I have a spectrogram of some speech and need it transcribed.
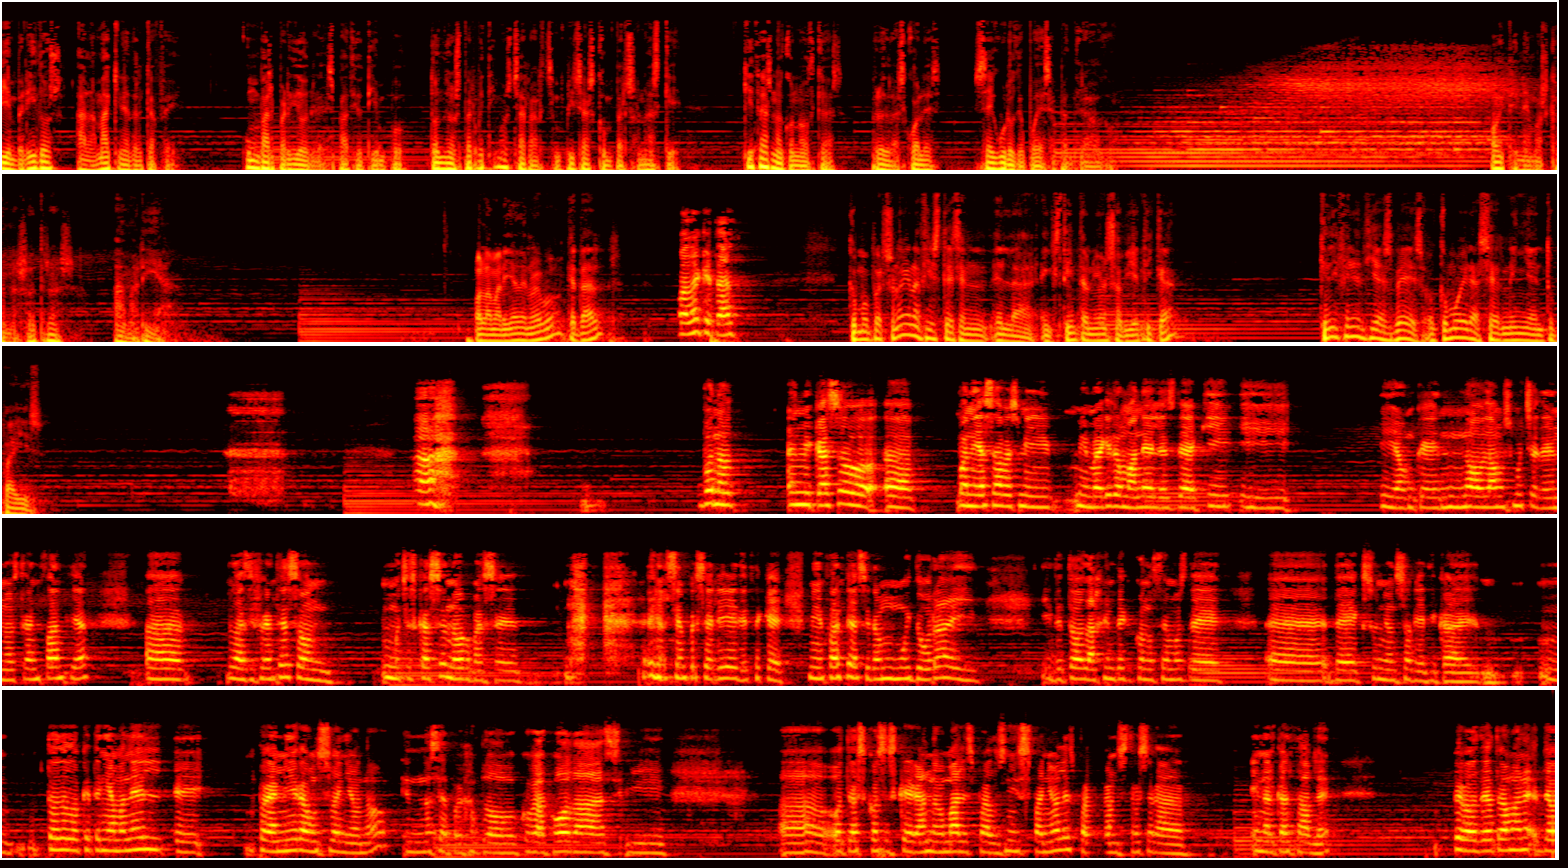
Bienvenidos a La Máquina del Café, un bar perdido en el espacio-tiempo donde nos permitimos charlar sin prisas con personas que quizás no conozcas, pero de las cuales seguro que puedes aprender algo. Hoy tenemos con nosotros a María. Hola María de nuevo, ¿qué tal? Hola, ¿qué tal? Como persona que naciste en, en la extinta Unión Soviética, ¿qué diferencias ves o cómo era ser niña en tu país? Ah, bueno, en mi caso, ah, bueno, ya sabes, mi, mi marido Manel es de aquí y, y aunque no hablamos mucho de nuestra infancia, ah, las diferencias son en muchos casos enormes. Eh, él siempre se ríe y dice que mi infancia ha sido muy dura y, y de toda la gente que conocemos de, eh, de ex Unión Soviética. Eh, mm, todo lo que tenía Manel eh, para mí era un sueño, ¿no? No sé, por ejemplo, Coca-Colas y uh, otras cosas que eran normales para los niños españoles, para nosotros era inalcanzable. Pero de otra manera, de,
